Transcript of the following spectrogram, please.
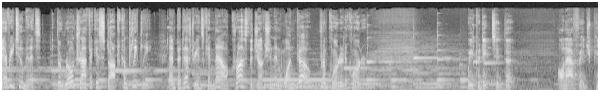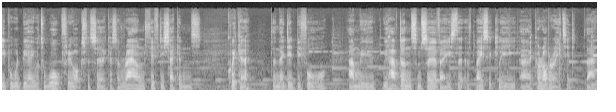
Every two minutes, the road traffic is stopped completely, and pedestrians can now cross the junction in one go, from corner to corner. We predicted that on average, people would be able to walk through Oxford Circus around 50 seconds quicker than they did before. And we, we have done some surveys that have basically uh, corroborated that.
